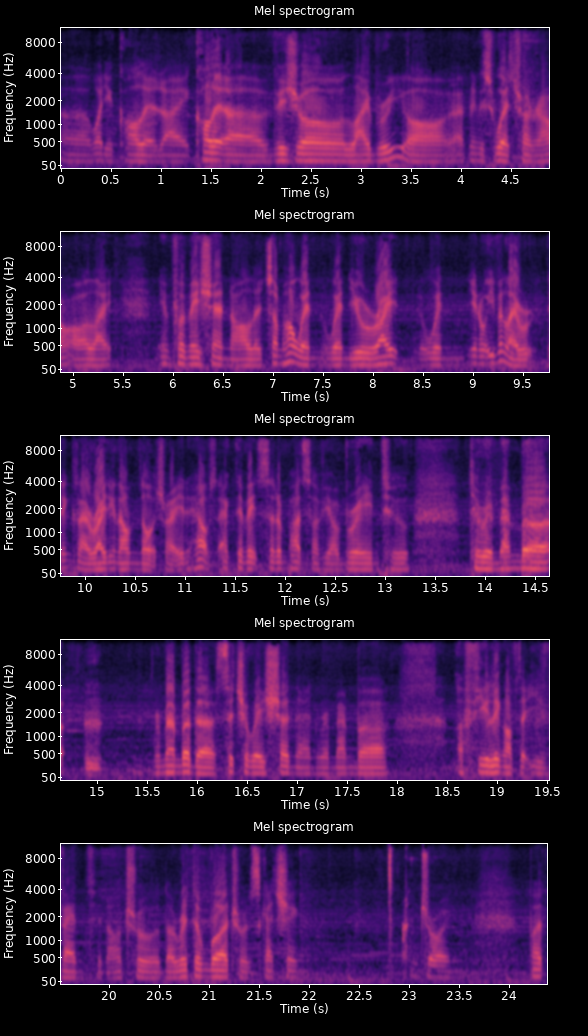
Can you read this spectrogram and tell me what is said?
uh, what do you call it? I call it a visual library or I think this word is thrown around or like information knowledge. Somehow when when you write when you know even like things like writing down notes right it helps activate certain parts of your brain to to remember remember the situation and remember a feeling of the event you know through the written word through sketching and drawing. But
